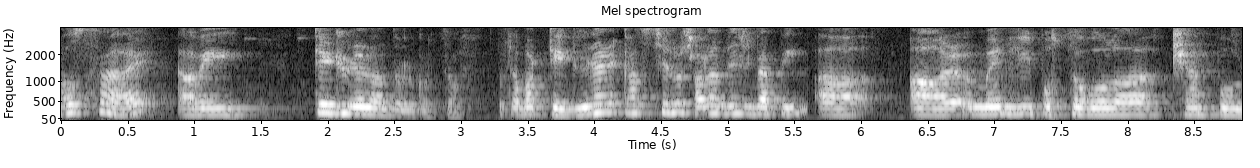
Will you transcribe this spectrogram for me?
অবস্থায় আমি ট্রেড ইউনিয়ন আন্দোলন করতাম। আমার ট্রেড ইউনিয়নের কাজ ছিল সারা দেশব্যাপী। আর মেনলি পোস্তগোলা শ্যামপুর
